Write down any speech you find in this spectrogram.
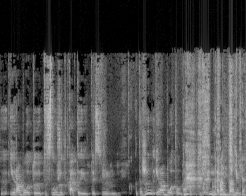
и работают и служат коты. То есть это жил и работал, да, на фонтанке.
